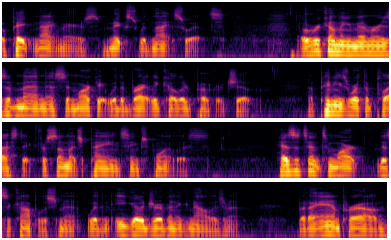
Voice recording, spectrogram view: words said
Opaque nightmares mixed with night sweats. Overcoming memories of madness and mark it with a brightly colored poker chip. A penny's worth of plastic for so much pain seems pointless. Hesitant to mark this accomplishment with an ego driven acknowledgement. But I am proud,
